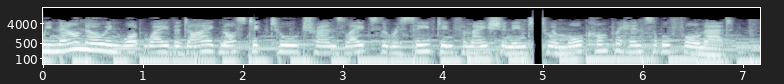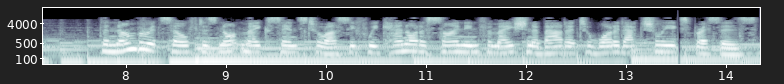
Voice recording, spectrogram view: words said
We now know in what way the diagnostic tool translates the received information into a more comprehensible format. The number itself does not make sense to us if we cannot assign information about it to what it actually expresses.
